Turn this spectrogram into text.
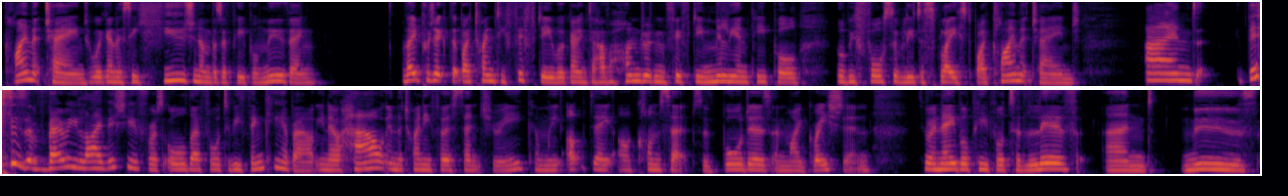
climate change, we're going to see huge numbers of people moving. They predict that by 2050, we're going to have 150 million people who will be forcibly displaced by climate change. And this is a very live issue for us all, therefore, to be thinking about. You know, how in the 21st century can we update our concepts of borders and migration to enable people to live and move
